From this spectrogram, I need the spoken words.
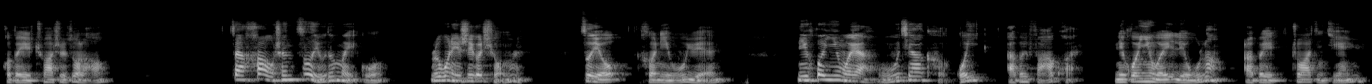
会被抓去坐牢。在号称自由的美国，如果你是一个穷人，自由和你无缘，你会因为啊无家可归而被罚款。你会因为流浪而被抓进监狱，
